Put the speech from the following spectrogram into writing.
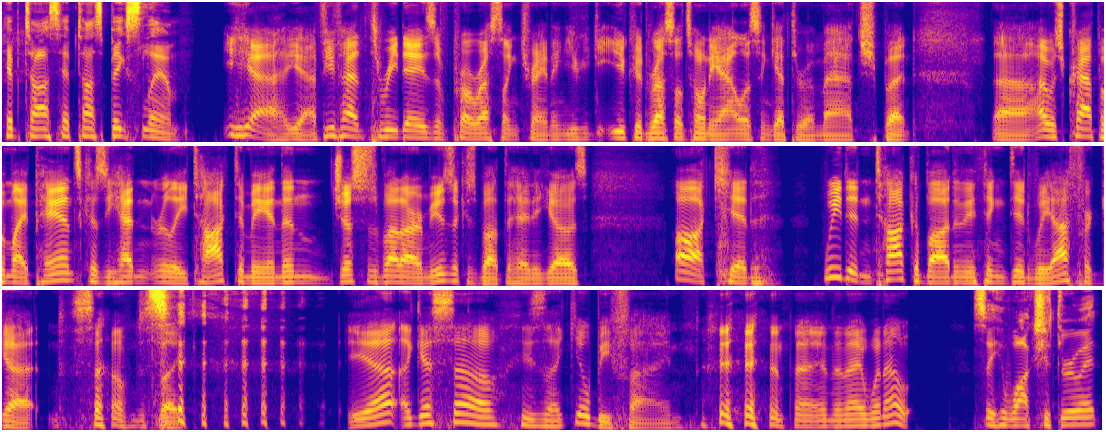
hip toss, hip toss, big slam. Yeah, yeah. If you've had three days of pro wrestling training, you could you could wrestle Tony Atlas and get through a match. But uh, I was crapping my pants because he hadn't really talked to me. And then just as about our music is about to hit, he goes, "Oh, kid." We didn't talk about anything, did we? I forgot. So I'm just like, yeah, I guess so. He's like, you'll be fine. and then I went out. So he walks you through it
